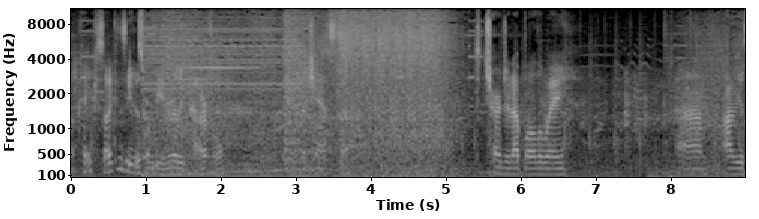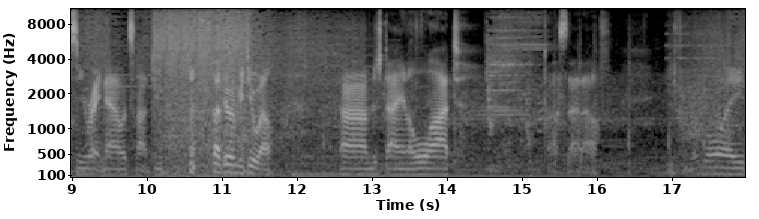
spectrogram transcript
Okay, so I can see this one being really powerful. The chance to, to charge it up all the way. Um, obviously, right now it's not too, not doing me too well. Uh, I'm just dying a lot. Toss that off. Heat from the void.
